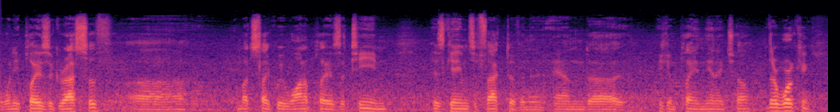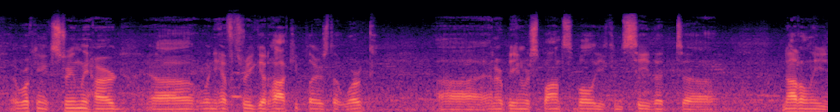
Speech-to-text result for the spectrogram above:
when he plays aggressive, uh, much like we want to play as a team, his game's effective and, and uh, he can play in the NHL. They're working. They're working extremely hard. Uh, when you have three good hockey players that work uh, and are being responsible, you can see that not only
